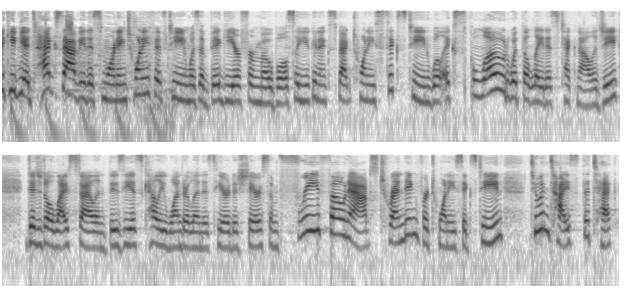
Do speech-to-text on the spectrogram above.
to keep you tech savvy this morning. 2015 was a big year for mobile, so you can expect 2016 will explode with the latest technology. Digital lifestyle enthusiast Kelly Wonderland is here to share some free phone apps trending for 2016 to entice the tech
